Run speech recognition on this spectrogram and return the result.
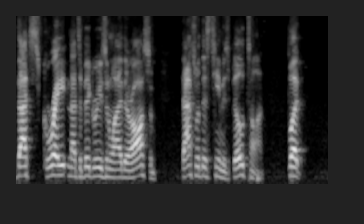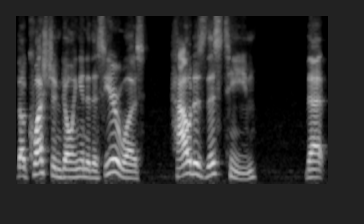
that's great and that's a big reason why they're awesome. That's what this team is built on. But the question going into this year was how does this team that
